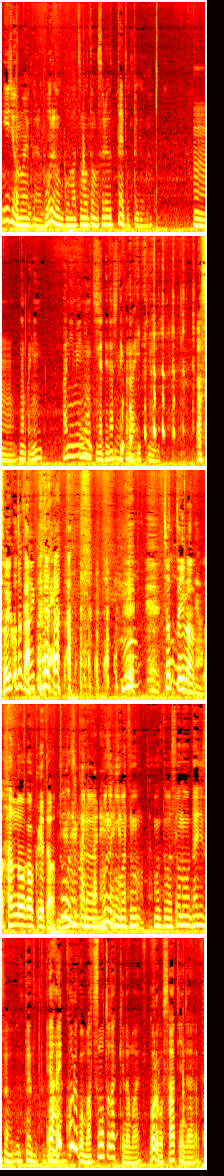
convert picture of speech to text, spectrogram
年以上前からゴルゴ松本もそれ訴えとったけどな。うんなんかにアニメ人気が出だしてから一気に。あそういうことか。そういうことかい。も うちょっと今反応が遅れたわ。当時から10年前ゴルゴ松本はその大事さを訴えとったけど。えあれゴルゴ松本だっけ名前？ゴルゴ13じゃなかった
